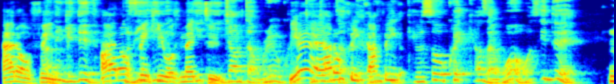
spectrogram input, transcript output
I don't I think. think he did. I don't think he, was meant he, to. He jumped up real quick. Yeah, I don't think- I real think- quick. it was so quick. I was like, "Whoa, what's he doing?" Hmm.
